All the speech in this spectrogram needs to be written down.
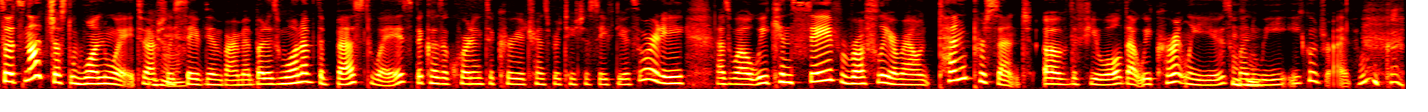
So it's not just one way to actually save the environment, but it's one of the best ways because according to Korea Transportation Safety Authority as well, we can save roughly around 10% of the fuel that we currently use when we eco drive. Oh, good.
